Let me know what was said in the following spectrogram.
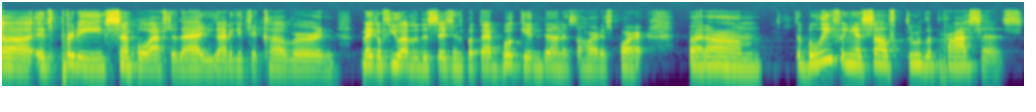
uh, it's pretty simple after that. You got to get your cover and make a few other decisions, but that book getting done is the hardest part. But um, the belief in yourself through the process.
